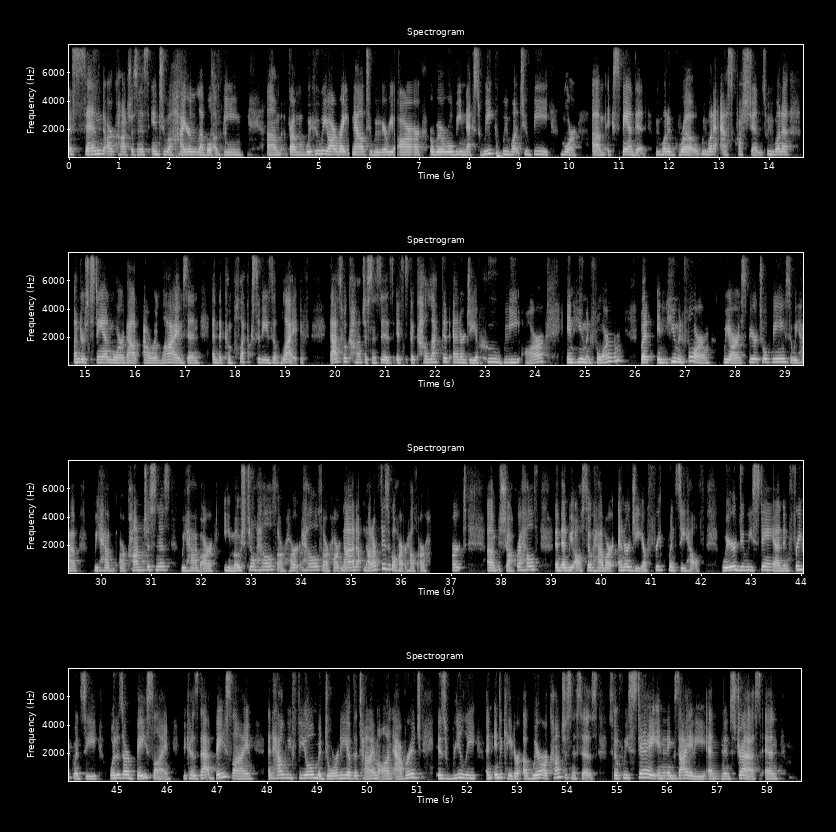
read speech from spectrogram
ascend our consciousness into a higher level of being um, from who we are right now to where we are or where we'll be next week. We want to be more um, expanded. We want to grow. We want to ask questions. We want to understand more about our lives and, and the complexities of life. That's what consciousness is. It's the collective energy of who we are in human form. But in human form, we are a spiritual being. So we have we have our consciousness, we have our emotional health, our heart health, our heart, not, not our physical heart health, our heart um, chakra health. And then we also have our energy, our frequency health. Where do we stand in frequency? What is our baseline? Because that baseline and how we feel majority of the time on average is really an indicator of where our consciousness is. So if we stay in anxiety and in stress and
